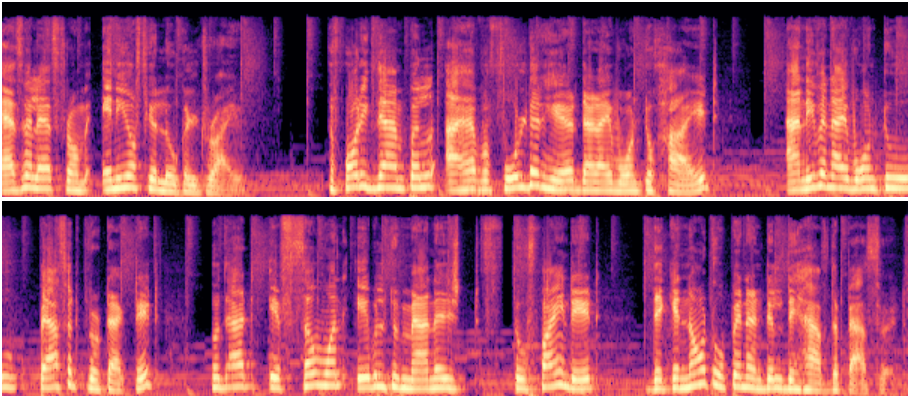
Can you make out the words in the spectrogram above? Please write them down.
as well as from any of your local drive. So for example, I have a folder here that I want to hide and even I want to password protect it so that if someone able to manage to find it, they cannot open until they have the password.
